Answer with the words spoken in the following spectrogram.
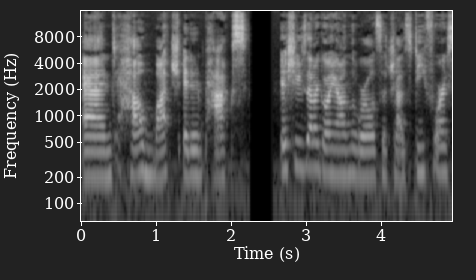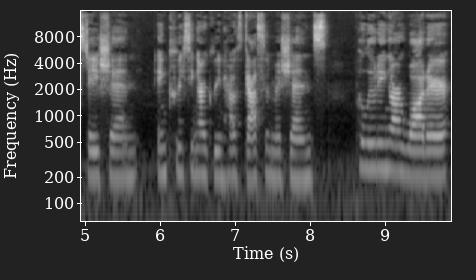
and how much it impacts issues that are going on in the world, such as deforestation, increasing our greenhouse gas emissions, polluting our water,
